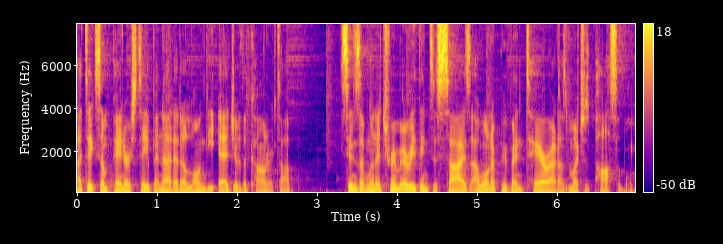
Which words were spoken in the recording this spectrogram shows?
I take some painter's tape and add it along the edge of the countertop. Since I'm going to trim everything to size, I want to prevent tear out as much as possible.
